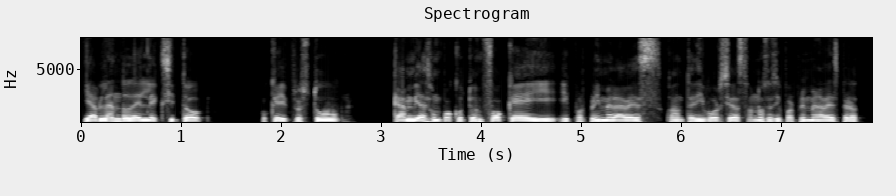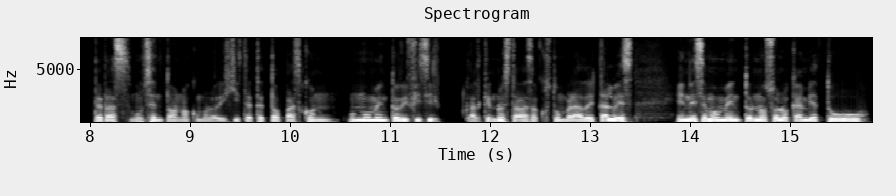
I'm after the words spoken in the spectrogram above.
Y hablando del éxito, ok, pues tú cambias un poco tu enfoque y, por primera vez cuando te divorcias, o no sé si por primera vez, pero te das un centón, ¿no? Como lo dijiste, te topas con un momento difícil al que no estabas acostumbrado y tal vez en ese momento no solo cambia tu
